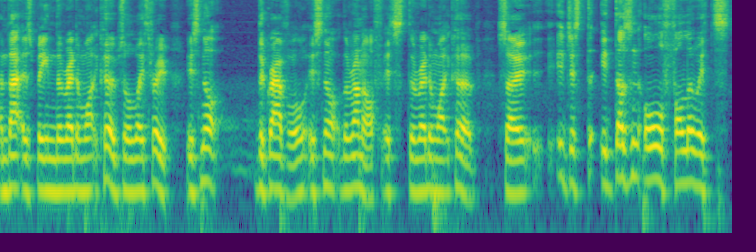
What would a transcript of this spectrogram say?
and that has been the red and white curbs all the way through. It's not the gravel, it's not the runoff, it's the red and white curb. So it just it doesn't all follow its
